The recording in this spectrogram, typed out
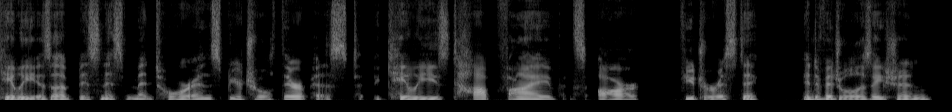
Kayley is a business mentor and spiritual therapist. Kayley's top five are futuristic, individualization,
